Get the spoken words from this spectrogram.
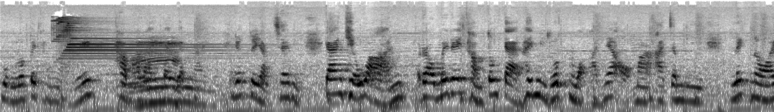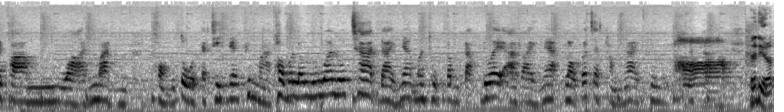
ปรุงรสไปทางไหนทำอะไรไปยังไง ยกตัวอย่างเช่น แกงเขียวหวานเราไม่ได้ทำต้มแกงให้มีรสหวานเนี่ยออกมาอาจจะมีเล็กน้อยความหวานมันของตัวกะทิเนี่ยขึ้นมา พอเรารู้ว่ารสชาติใดเนี่ยมันถูกกำกับด้วยอะไรเนี่ยเราก็จะทำง่ายขึ้นอ๋อแล้วเดี๋ยวเรา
